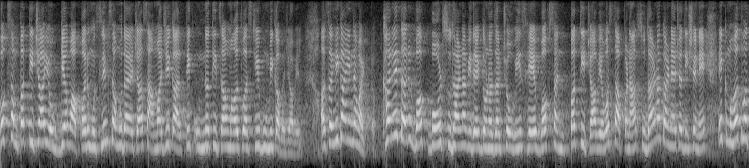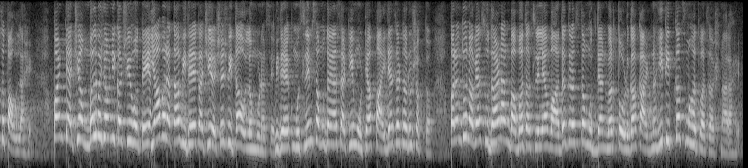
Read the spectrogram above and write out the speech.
वक्फ संपत्तीचा योग्य वापर मुस्लिम समुदायाच्या सामाजिक आर्थिक उन्नतीचा महत्वाची भूमिका बजावेल. असंही काहींना वाटतं. खरे तर वफ बोर्ड सुधारणा विधेयक दोन हजार चोवीस हे वफ संपत्तीच्या व्यवस्थापनात सुधारणा करण्याच्या दिशेने एक महत्वाचं पाऊल आहे. पण त्याची अंमलबजावणी कशी होते यावर आता विधेयकाची यशस्वीता अवलंबून असेल. विधेयक मुस्लिम समुदायासाठी मोठ्या फायद्याचं ठरू शकतं. परंतु नव्या सुधारणांबाबत असलेल्या वादग्रस्त मुद्द्यांवर तोडगा काढणंही तितकंच महत्वाचं असणार आहे.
